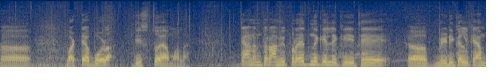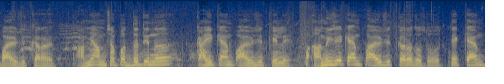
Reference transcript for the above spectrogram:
अ, बट्ट्याबोळ दिसतो आहे आम्हाला. त्यानंतर आम्ही प्रयत्न केले की इथे मेडिकल कॅम्प आयोजित करावेत. आम्ही आमच्या पद्धतीनं काही कॅम्प आयोजित केले. प- आम्ही जे कॅम्प आयोजित करत होतो ते कॅम्प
